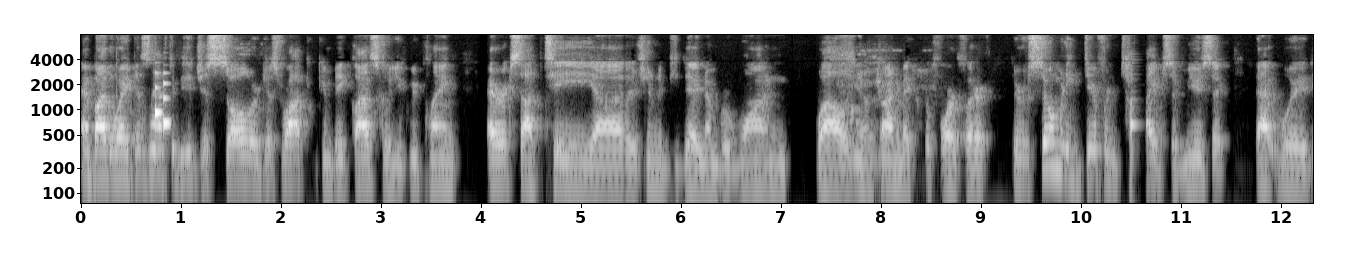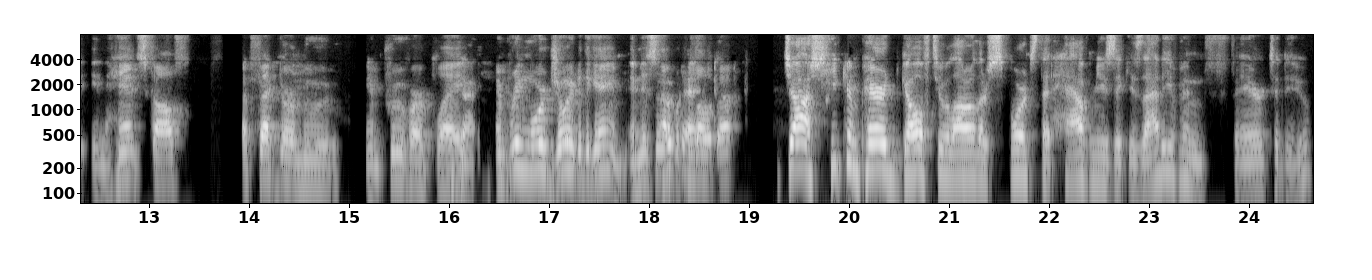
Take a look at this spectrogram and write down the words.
And by the way, it doesn't have to be just soul or just rock. It can be classical. You could be playing Erik Satie, uh, ne number one, while, you know, trying to make a four footer. There are so many different types of music that would enhance golf, affect our mood, improve our play, okay. and bring more joy to the game. And isn't that okay. what it's all about? Josh, he compared golf to a lot of other sports that have music. Is that even fair to do?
